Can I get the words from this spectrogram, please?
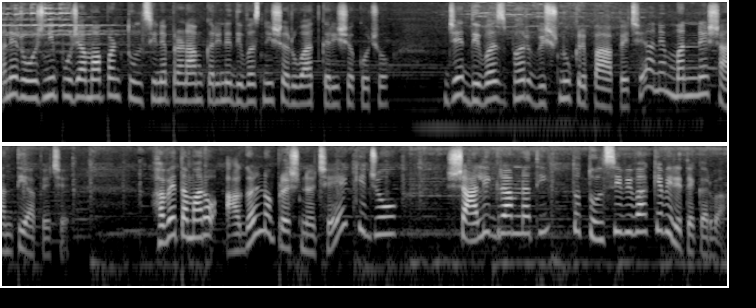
અને રોજની પૂજામાં પણ તુલસીને પ્રણામ કરીને દિવસની શરૂઆત કરી શકો છો, જે દિવસભર વિષ્ણુ કૃપા આપે છે અને મનને શાંતિ આપે છે. હવે તમારો આગળનો પ્રશ્ન છે કે જો શાલિગ્રામ નથી, તો તુલસી વિવાહ કેવી રીતે કરવા?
